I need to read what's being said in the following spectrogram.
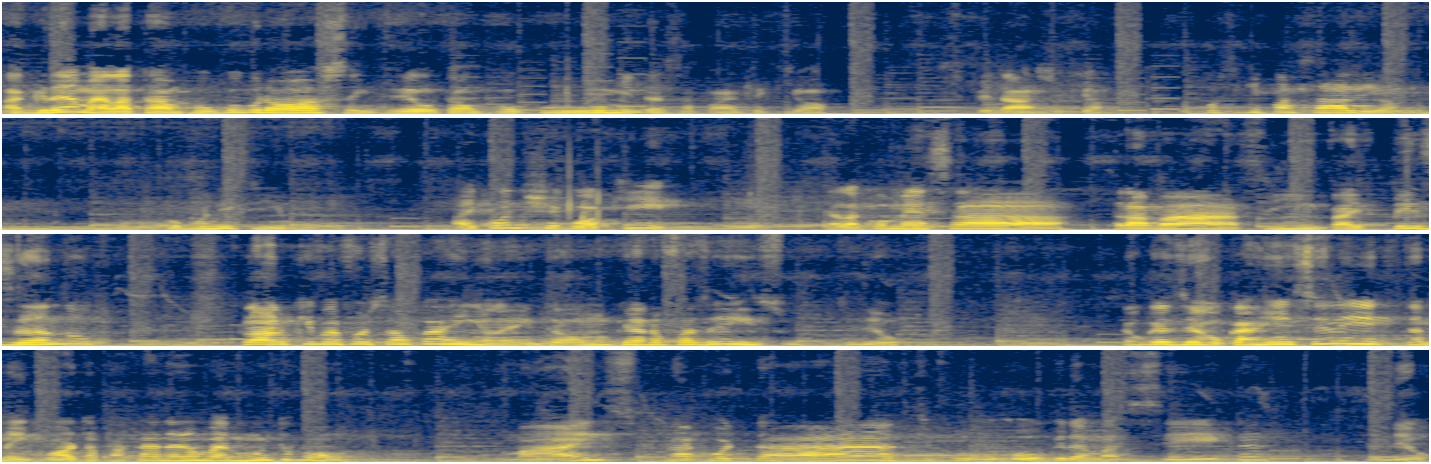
A grama ela tá um pouco grossa, entendeu? Tá um pouco úmida essa parte aqui, ó. Esse pedaço aqui, ó. Eu consegui passar ali, ó. Ficou bonitinho. Aí quando chegou aqui, ela começa a travar, assim, vai pesando. Claro que vai forçar o carrinho, né? Então eu não quero fazer isso, entendeu? Então quer dizer, o carrinho é excelente também, corta pra caramba, é muito bom. Mas para cortar, tipo, ou grama seca, entendeu?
